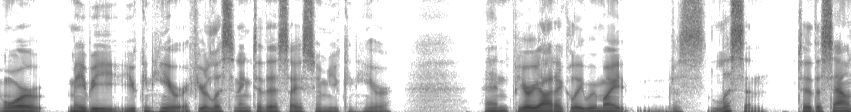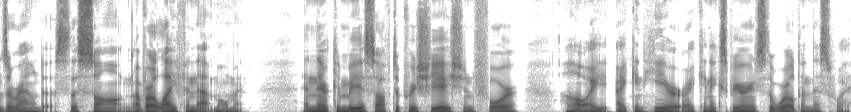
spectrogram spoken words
Or maybe you can hear. If you're listening to this, I assume you can hear. And periodically, we might just listen to the sounds around us, the song of our life in that moment. And there can be a soft appreciation for, oh, I, I can hear, I can experience the world in this way.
